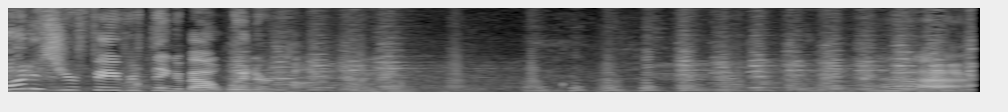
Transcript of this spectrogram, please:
what is your favorite thing about WinterCon? Ah.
